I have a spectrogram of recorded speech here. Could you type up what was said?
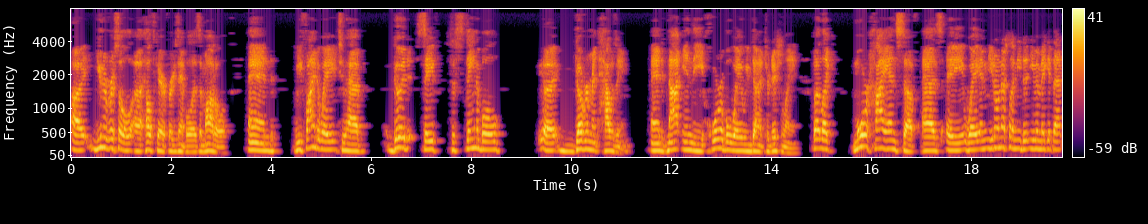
a universal uh, healthcare, for example, as a model, and we find a way to have good, safe, sustainable uh, government housing, and not in the horrible way we've done it traditionally, but like more high-end stuff as a way, and you don't necessarily need to even make it that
